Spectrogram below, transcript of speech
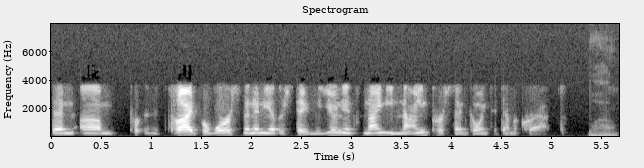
than um, tied for worse than any other state in the union. It's 99% going to Democrats. Wow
